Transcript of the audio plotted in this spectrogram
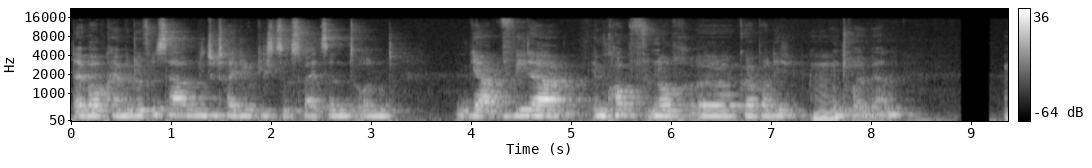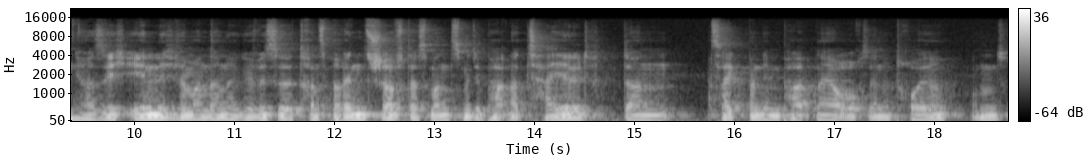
da überhaupt kein Bedürfnis haben, die total glücklich zu zweit sind und ja, weder im Kopf noch äh, körperlich mhm. untreu werden. Ja, sehe ich ähnlich. Wenn man dann eine gewisse Transparenz schafft, dass man es mit dem Partner teilt, dann zeigt man dem Partner ja auch seine Treue und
